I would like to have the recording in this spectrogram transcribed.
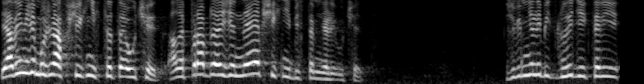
já vím, že možná všichni chcete učit, ale pravda je, že ne všichni byste měli učit. Že by měli být lidi, kteří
